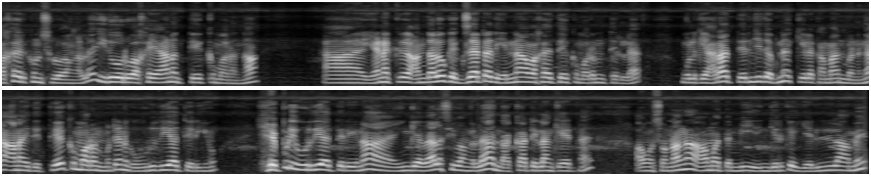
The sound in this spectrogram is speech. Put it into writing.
வகை இருக்குன்னு சொல்லுவாங்கள்ல இது ஒரு வகையான தேக்கு மரம் தான் எனக்கு அந்த அளவுக்கு எக்ஸாக்டாக அது என்ன வகை தேக்கு மரம்னு தெரில உங்களுக்கு யாராவது தெரிஞ்சுது அப்படின்னா கீழே கமெண்ட் பண்ணுங்கள் ஆனால் இது தேக்கு மரம்னு மட்டும் எனக்கு உறுதியாக தெரியும். எப்படி உறுதியாக தெரியும்னா இங்கே வேலை செய்வாங்கள்ல அந்த அக்காட்டிலாம் கேட்டேன். அவங்க சொன்னாங்க ஆமாம் தம்பி இங்கே இருக்க எல்லாமே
